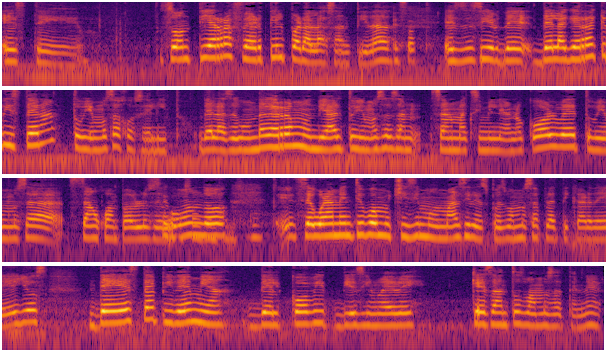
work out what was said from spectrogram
este, son tierra fértil para la santidad. Exacto. Es decir, de, de la guerra cristera tuvimos a Joselito. De la Segunda Guerra Mundial tuvimos a San, San Maximiliano Colbe, tuvimos a San Juan Pablo Según San II. Juan Pablo II. Eh, Seguramente hubo muchísimos más y después vamos a platicar de ellos. De esta epidemia del COVID-19, ¿qué santos vamos a tener?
